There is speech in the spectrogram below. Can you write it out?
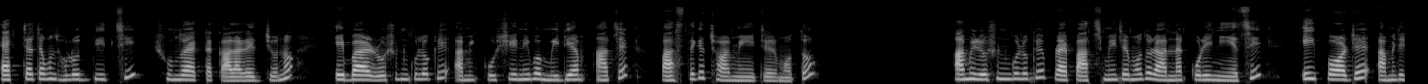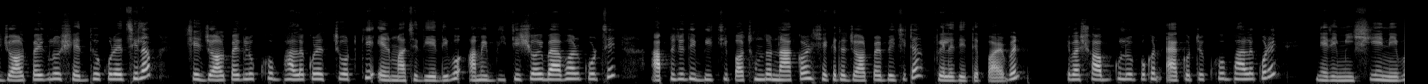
এক চা চামচ হলুদ দিচ্ছি সুন্দর একটা কালারের জন্য। এবার রসুনগুলোকে আমি কষিয়ে নিব মিডিয়াম আঁচে পাঁচ থেকে ছয় মিনিটের মতো। আমি রসুনগুলোকে প্রায় পাঁচ মিনিটের মতো রান্না করে নিয়েছি। এই পর্যায়ে আমি যে জলপাইগুলো সেদ্ধ করেছিলাম সেই জলপাইগুলো খুব ভালো করে চটকে এর মাঝে দিয়ে দিব। আমি বিচি সই ব্যবহার করছি। আপনি যদি বিচি পছন্দ না করেন, সেক্ষেত্রে জলপাইয়ের বিচিটা ফেলে দিতে পারবেন। এবার সবগুলো উপকরণ একত্রে খুব ভালো করে নেড়ে মিশিয়ে নিব।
